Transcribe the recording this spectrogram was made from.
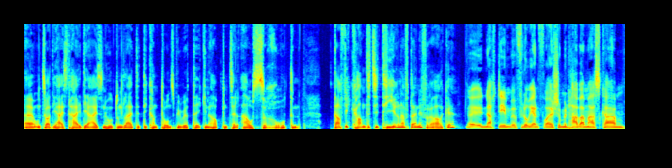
Äh, und zwar, die heißt Heidi Eisenhut und leitet die Kantonsbibliothek in Appenzell Außerroten. Darf ich Kant zitieren auf deine Frage? Äh, nachdem Florian vorher schon mit Habermas kam,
